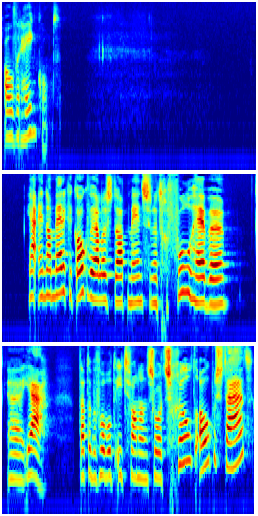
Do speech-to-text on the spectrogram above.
overheen komt. Ja, en dan merk ik ook wel eens dat mensen het gevoel hebben, uh, ja, dat er bijvoorbeeld iets van een soort schuld openstaat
